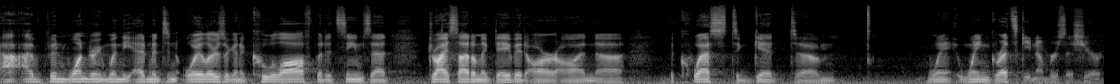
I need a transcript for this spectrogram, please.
I, I've been wondering when the Edmonton Oilers are going to cool off, but it seems that Draisaitl McDavid are on uh, the quest to get um, Wayne, Wayne Gretzky numbers this year.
